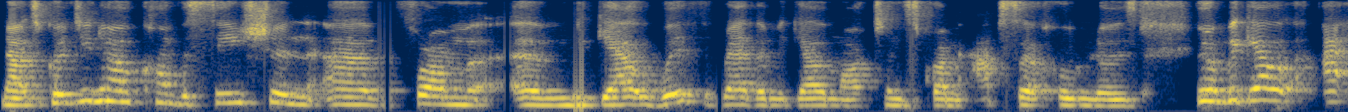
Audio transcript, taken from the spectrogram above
Now, to continue our conversation uh, from um, Miguel, with rather Miguel Martins from Absa Home Loans. You know, Miguel, I,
